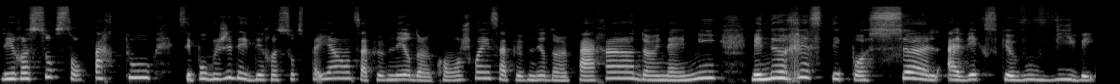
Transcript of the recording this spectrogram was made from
Les ressources sont partout. C'est pas obligé d'être des ressources payantes. Ça peut venir d'un conjoint, ça peut venir d'un parent, d'un ami, mais ne restez pas seul avec ce que vous vivez.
